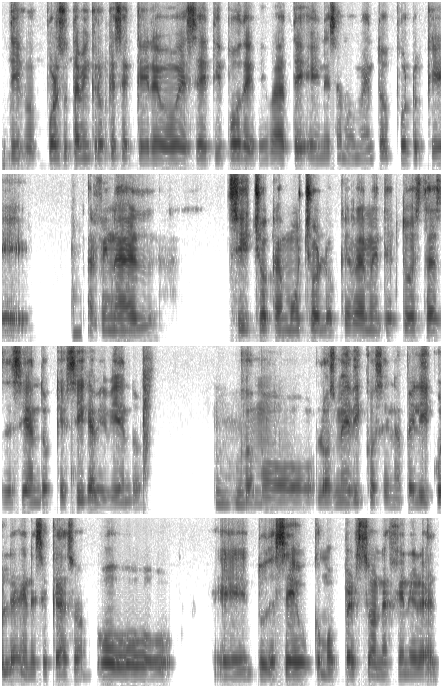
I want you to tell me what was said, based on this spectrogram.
digo, por eso también creo que se creó ese tipo de debate en ese momento, porque al final sí choca mucho lo que realmente tú estás deseando que siga viviendo, como los médicos en la película, en ese caso, o en tu deseo como persona general,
